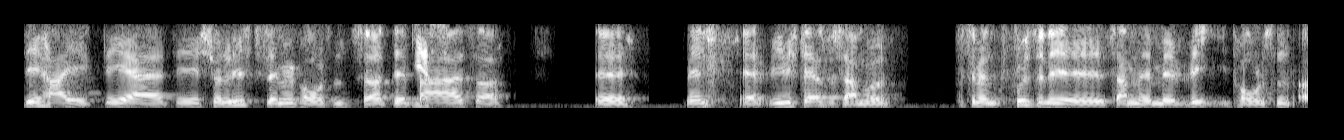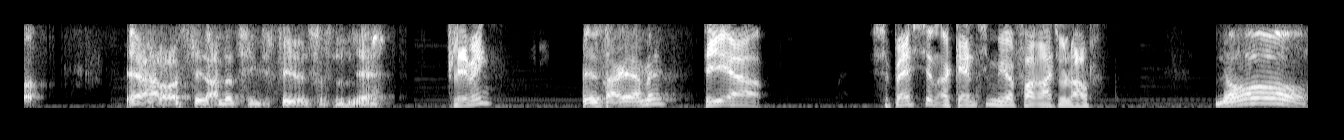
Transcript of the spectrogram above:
det har I ikke. Det er, det er journalist Flemming Poulsen. Så det er Yes. bare altså... Øh, men ja, vi staves på samme måde. Simpelthen fuldstændig øh, sammen med, med V i Poulsen. Og jeg har da også lidt andre ting til fælles. Og sådan, ja. Flemming, Hvem snakker jeg med? det er Sebastian og Gantimir fra Radio Loud. Nå,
